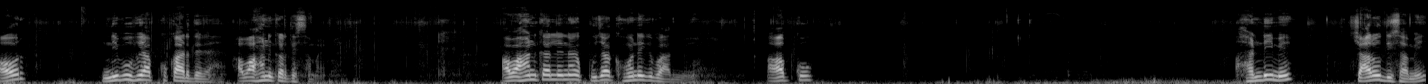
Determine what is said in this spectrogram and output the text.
और नींबू भी आपको काट देना है, आवाहन करते समय में। आवाहन कर लेना पूजा होने के बाद में आपको हंडी में चारों दिशा में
